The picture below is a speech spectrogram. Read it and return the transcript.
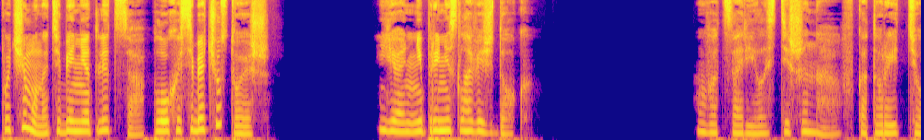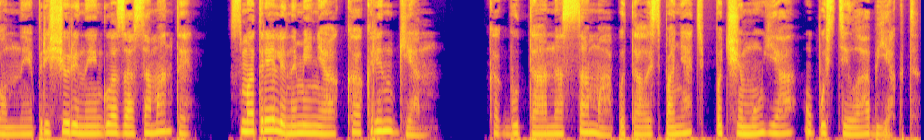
Почему на тебе нет лица? Плохо себя чувствуешь?» «Я не принесла вещдок». Воцарилась тишина, в которой темные прищуренные глаза Саманты смотрели на меня как рентген, как будто она сама пыталась понять, почему я упустила объект.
